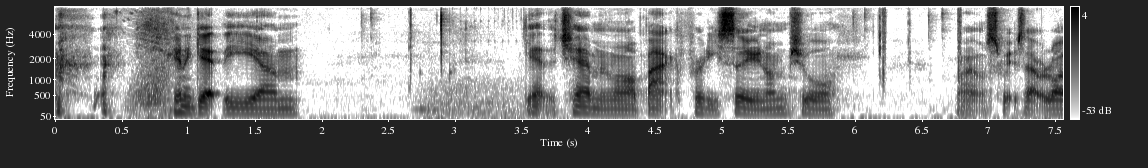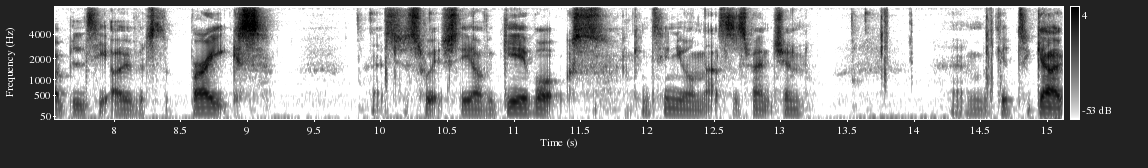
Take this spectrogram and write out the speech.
We're going to get the um, get the chairman on our back pretty soon, I'm sure. Right, I'll switch that reliability over to the brakes. Let's just switch the other gearbox, continue on that suspension, and we're good to go.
